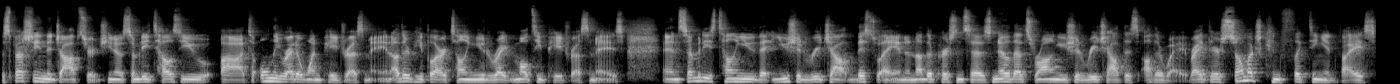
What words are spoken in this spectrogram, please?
Especially in the job search. You know, somebody tells you uh, to only write a one page resume, and other people are telling you to write multi page resumes. And somebody's telling you that you should reach out this way, and another person says, no, that's wrong. You should reach out this other way, right? There's so much conflicting advice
